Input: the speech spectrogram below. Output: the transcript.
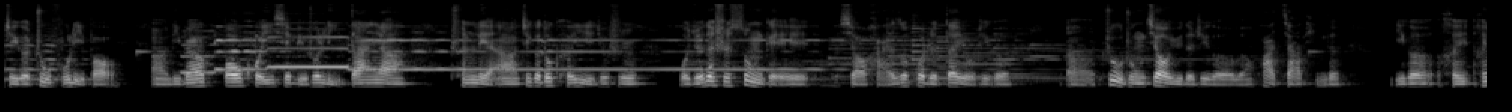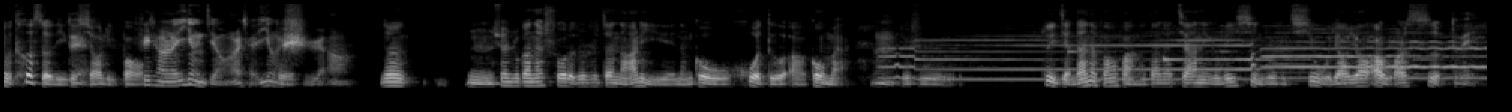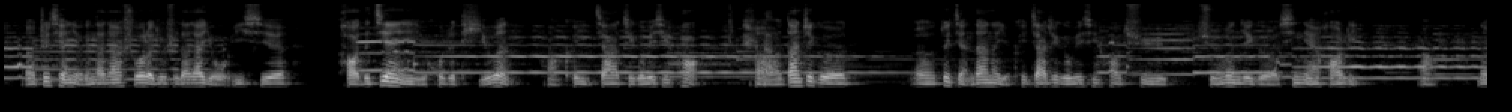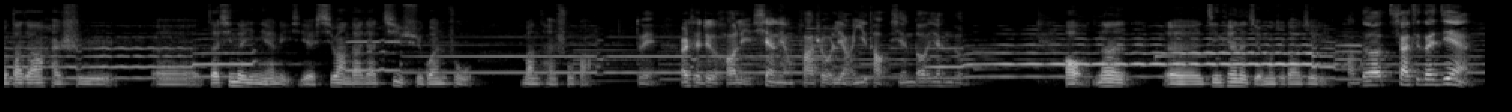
这个祝福礼包啊、里边包括一些比如说礼单呀、春联啊，这个都可以，就是我觉得是送给小孩子或者带有这个呃注重教育的这个文化家庭的一个很很有特色的一个小礼包。非常的应景，而且应时啊。那嗯，宣竹刚才说了，就是在哪里能够获得啊购买，嗯，就是最简单的方法呢，大家加那个微信就是七五幺幺二五二四。对，呃，之前也跟大家说了，就是大家有一些好的建议或者提问啊，可以加这个微信号啊。但这个呃，最简单的也可以加这个微信号去询问这个新年好礼啊。那大家还是呃，在新的一年里，也希望大家继续关注漫谈书法。对，而且这个好礼限量发售两亿套，先到先得。好，那呃，今天的节目就到这里。好的，下期再见。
